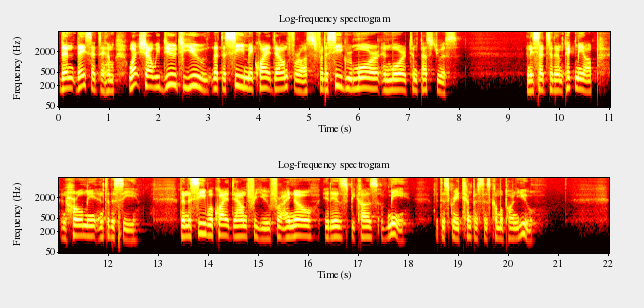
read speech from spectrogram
then they said to him, What shall we do to you that the sea may quiet down for us? For the sea grew more and more tempestuous. And he said to them, Pick me up and hurl me into the sea. Then the sea will quiet down for you, for I know it is because of me that this great tempest has come upon you.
